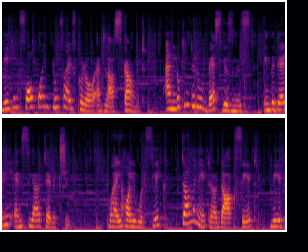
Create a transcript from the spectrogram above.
making 4.25 crore at last count, and looking to do best business in the Delhi NCR territory. While Hollywood flick Terminator Dark Fate made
